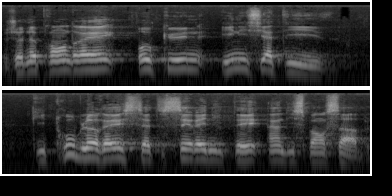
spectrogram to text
je ne prendrai aucune initiative qui troublerait cette sérénité indispensable.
